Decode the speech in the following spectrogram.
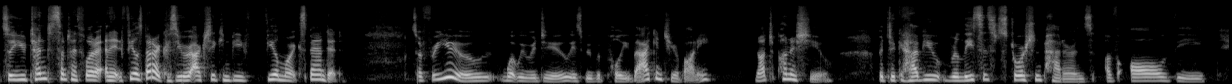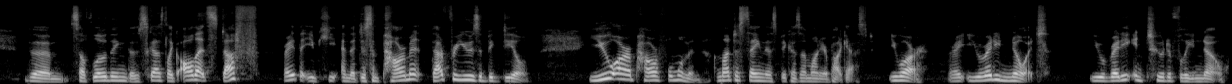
So you tend to sometimes float out, and it feels better because you actually can be feel more expanded. So for you, what we would do is we would pull you back into your body, not to punish you, but to have you release the distortion patterns of all the the self-loathing, the disgust, like all that stuff right? That you keep and the disempowerment, that for you is a big deal. You are a powerful woman. I'm not just saying this because I'm on your podcast. You are, right? You already know it. You already intuitively know.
